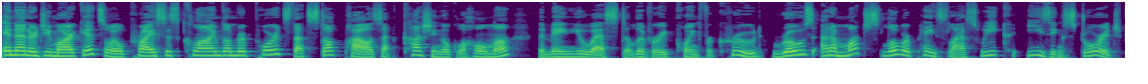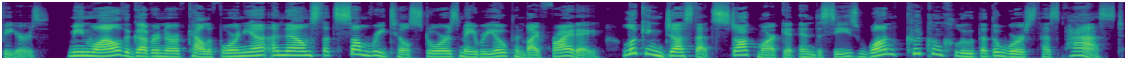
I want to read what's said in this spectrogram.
In energy markets, oil prices climbed on reports that stockpiles at Cushing, Oklahoma, the main U.S. delivery point for crude, rose at a much slower pace last week, easing storage fears. Meanwhile, the governor of California announced that some retail stores may reopen by Friday. Looking just at stock market indices, one could conclude that the worst has passed.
